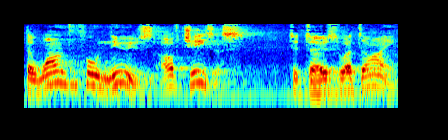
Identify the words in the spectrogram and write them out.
the wonderful news of Jesus to those who are dying.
